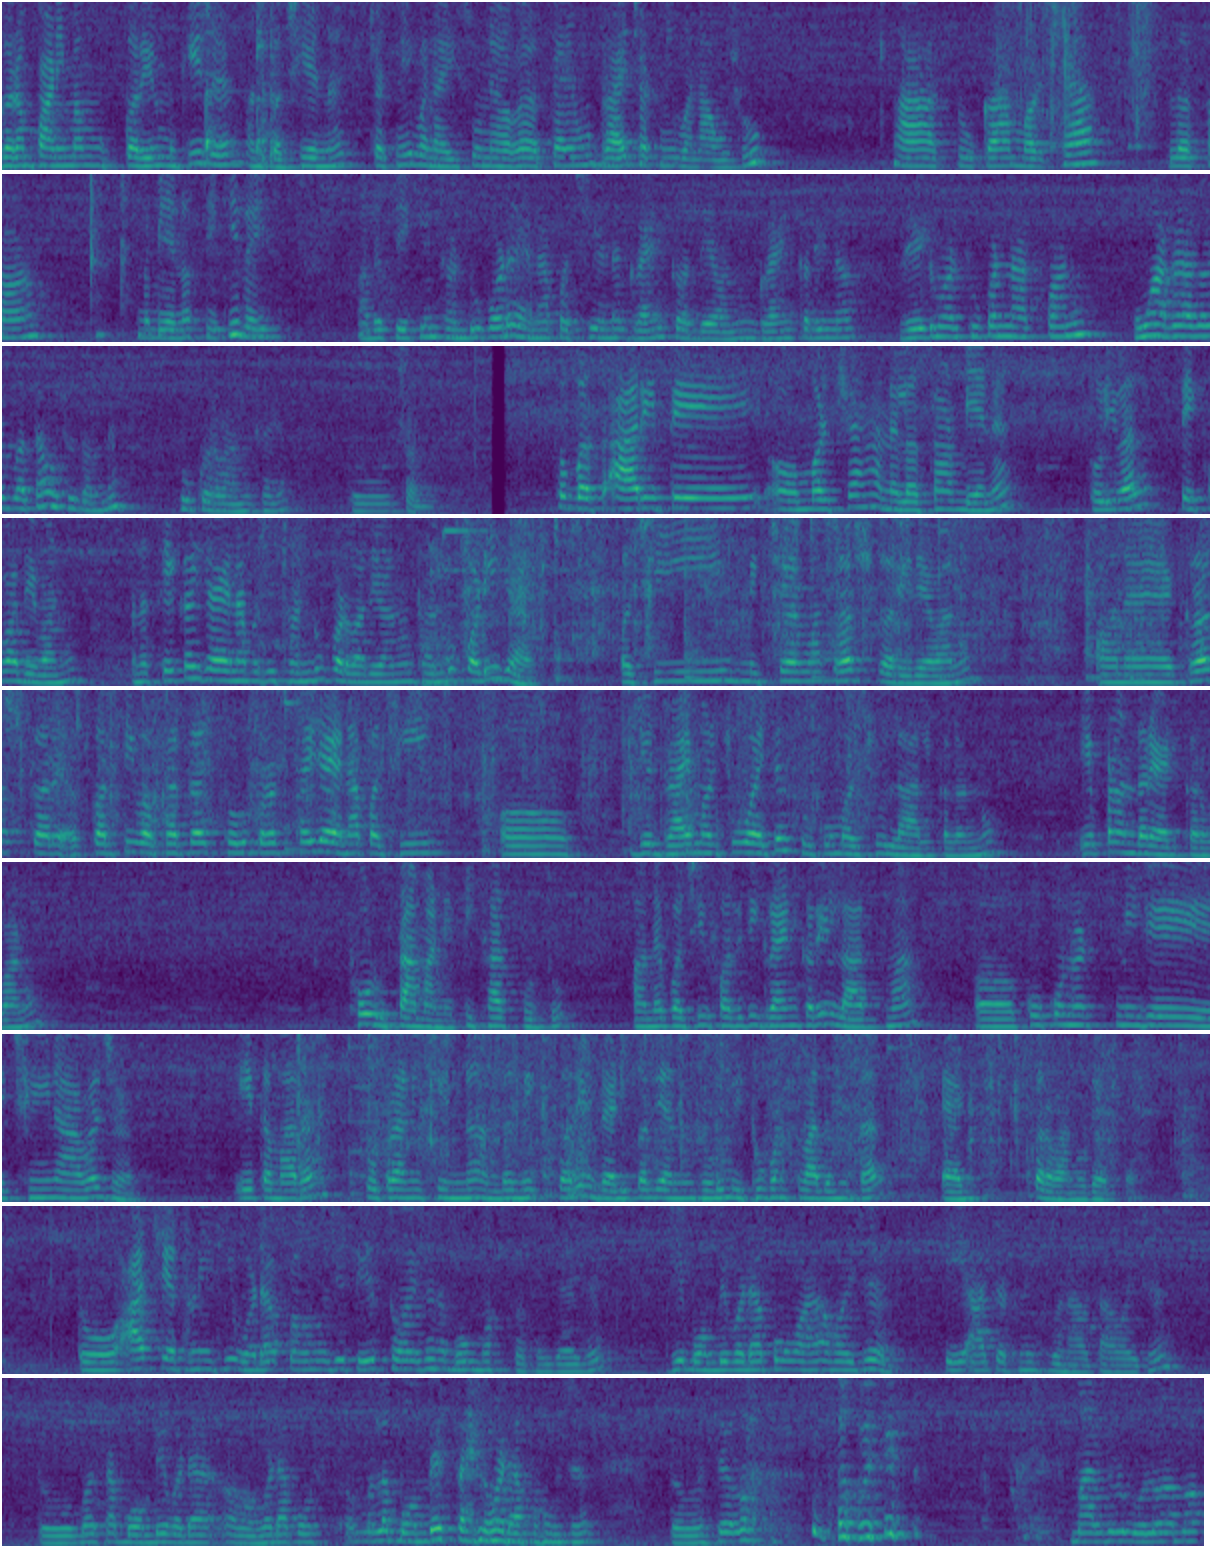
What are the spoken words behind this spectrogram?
ગરમ પાણીમાં કરીને મૂકી છે અને પછી એને ચટણી બનાવીશું. ને હવે અત્યારે હું ડ્રાય ચટણી બનાવું છું. આ સૂકા મરચાં, લસણ અને બેને શેકી દઈશ. અને શેકીને ઠંડુ પડે એના પછી એને ગ્રાઇન્ડ કરી દેવાનું. ગ્રાઇન્ડ કરીને રેડ મરચું પણ નાખવાનું. હું આગળ આગળ બતાવું છું તમને શું કરવાનું છે. તો ચલો. તો બસ આ રીતે મરચાં અને લસણ બેને થોડી વાર શેકવા દેવાનું. અને શેકાઈ જાય એના પછી ઠંડુ પડવા દેવાનું. ઠંડુ પડી જાય પછી મિક્સરમાં ક્રશ કરી દેવાનું. અને ક્રશ કરતી વખત જ થોડું ક્રશ થઈ જાય એના પછી જે ડ્રાય મરચું હોય છે, સૂકું મરચું લાલ કલરનું, એ પણ અંદર એડ કરવાનું. થોડું સામાન્ય, તીખાસ પૂરતું. અને પછી ફરીથી ગ્રાઇન્ડ કરીને લાસ્ટમાં કોકોનટની જે છીણ આવે છે, એ તમારા ટોપરાની છીણને અંદર મિક્સ કરીને રેડી કરી દેવાનું થોડું મીઠું પણ સ્વાદ અનુસાર એડ કરવાનું રહેશે. તો આ ચટણીથી વડાપાઉંનો જે ટેસ્ટ હોય છે ને, બહુ મસ્ત થઈ જાય છે. જે બોમ્બે વડાપાઉંવાળા હોય છે, એ આ ચટણી જ બનાવતા હોય છે. તો બસ આ બોમ્બે વડા વડાપાઉ મતલબ બોમ્બે સ્ટાઇલ વડાપાઉં છે. તો ચલો, તમે મારે થોડું બોલવામાં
